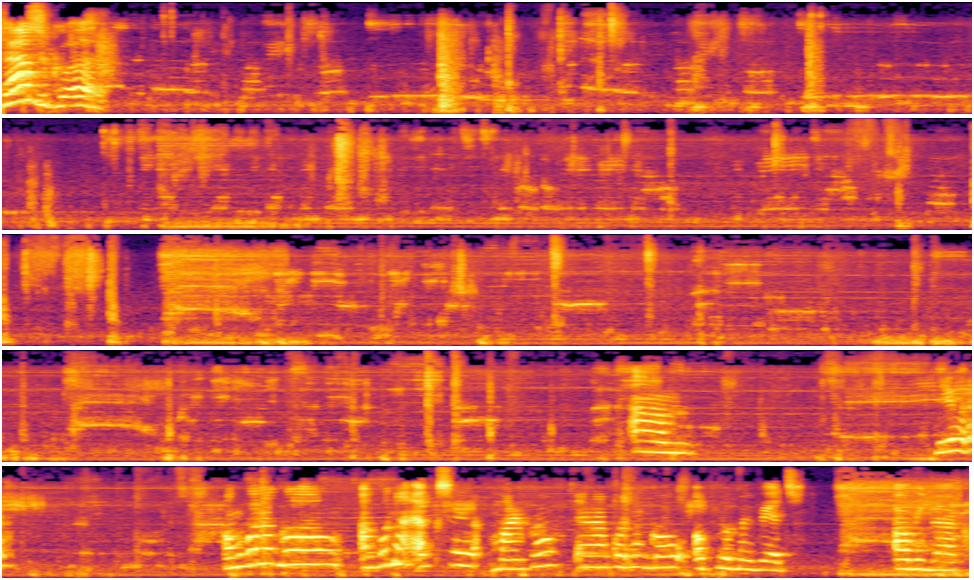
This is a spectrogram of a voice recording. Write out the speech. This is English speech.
That's good. Um, I'm gonna go. I'm gonna exit Minecraft and I'm gonna go upload my vids. I'll be back.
